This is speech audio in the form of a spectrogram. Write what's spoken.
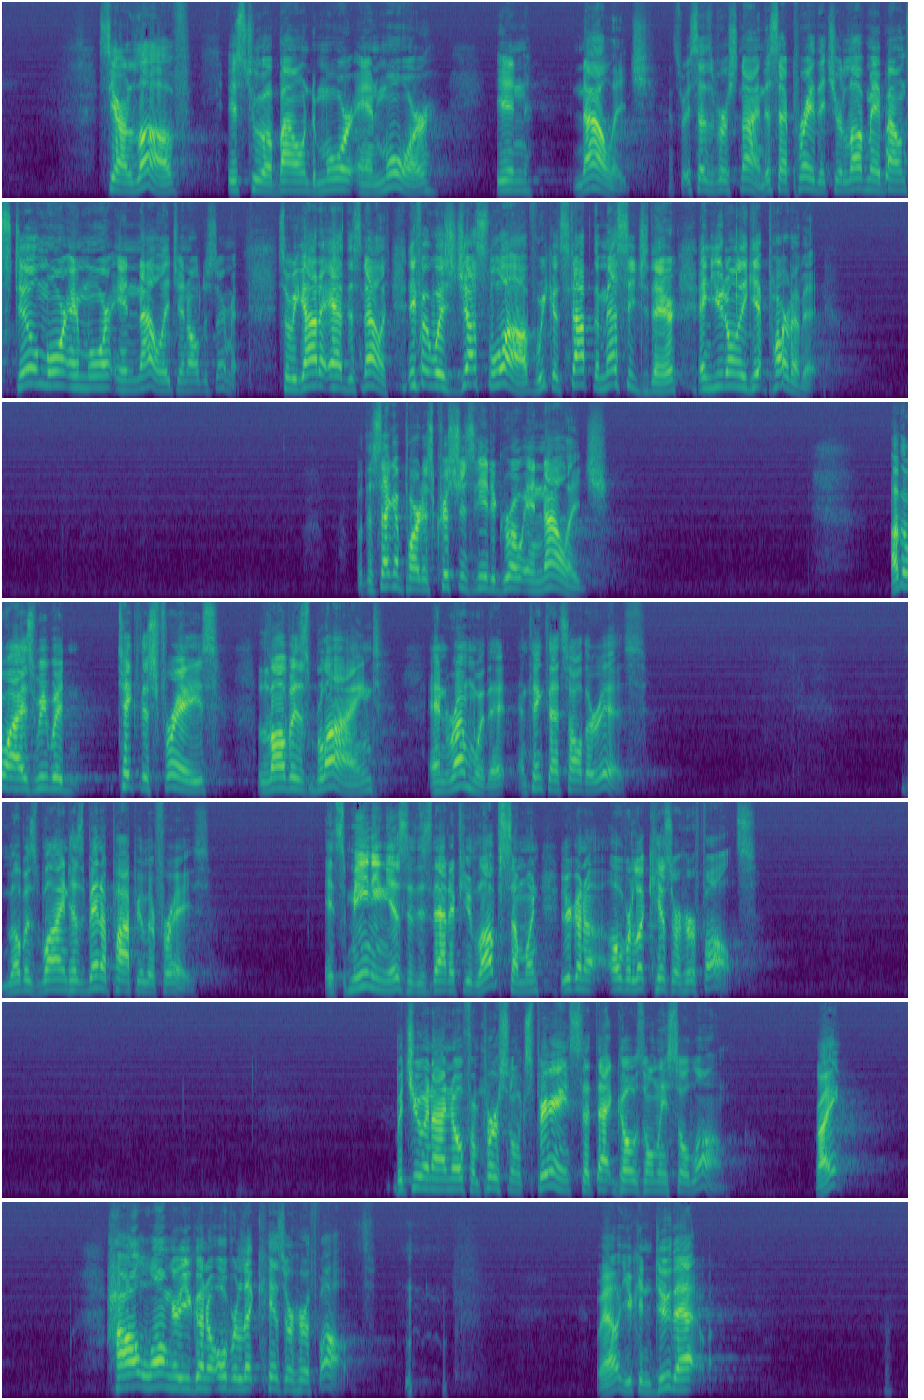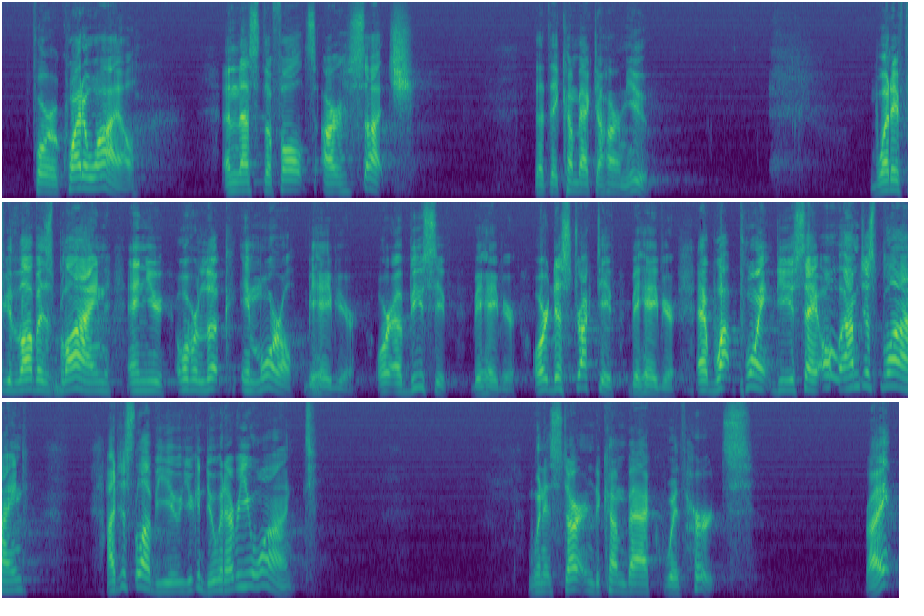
See, our love is to abound more and more in knowledge. That's what he says in verse 9. This I pray that your love may abound still more and more in knowledge and all discernment. So we got to add this knowledge. If it was just love, we could stop the message there and you'd only get part of it. But the second part is Christians need to grow in knowledge. Otherwise, we would take this phrase, love is blind, and run with it and think that's all there is. Love is blind has been a popular phrase. Its meaning is, is that if you love someone, you're going to overlook his or her faults. But you and I know from personal experience that that goes only so long, right? How long are you going to overlook his or her faults? well, you can do that for quite a while unless the faults are such that they come back to harm you. What if your love is blind and you overlook immoral behavior or abusive behavior or destructive behavior? At what point do you say, Oh, I'm just blind? I just love you. You can do whatever you want. When it's starting to come back with hurts, right?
